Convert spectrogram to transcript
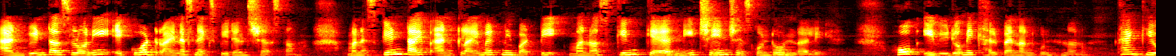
అండ్ వింటర్స్లోని ఎక్కువ డ్రైనెస్ని ఎక్స్పీరియన్స్ చేస్తాం. మన స్కిన్ టైప్ అండ్ క్లైమేట్ని బట్టి మన స్కిన్ కేర్ని చేంజ్ చేసుకుంటూ ఉండాలి. హోప్ ఈ వీడియో మీకు హెల్ప్ అయింది అనుకుంటున్నాను. Thank you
